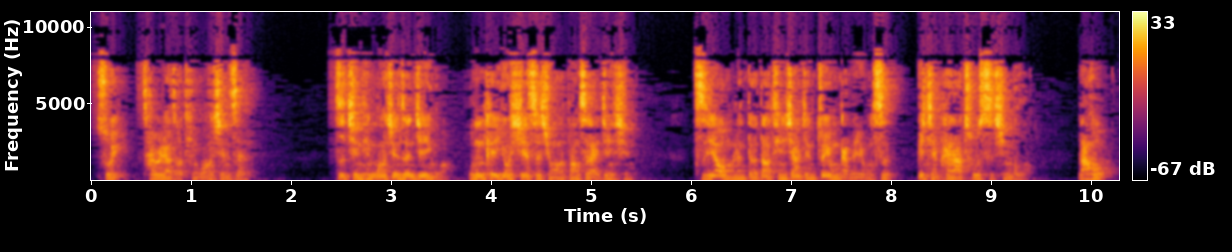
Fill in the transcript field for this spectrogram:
所以才会来找田光先生。之前田光先生建议我，我们可以用挟持秦王的方式来进行。只要我们能得到天下间最勇敢的勇士，并且派他出使秦国，然后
